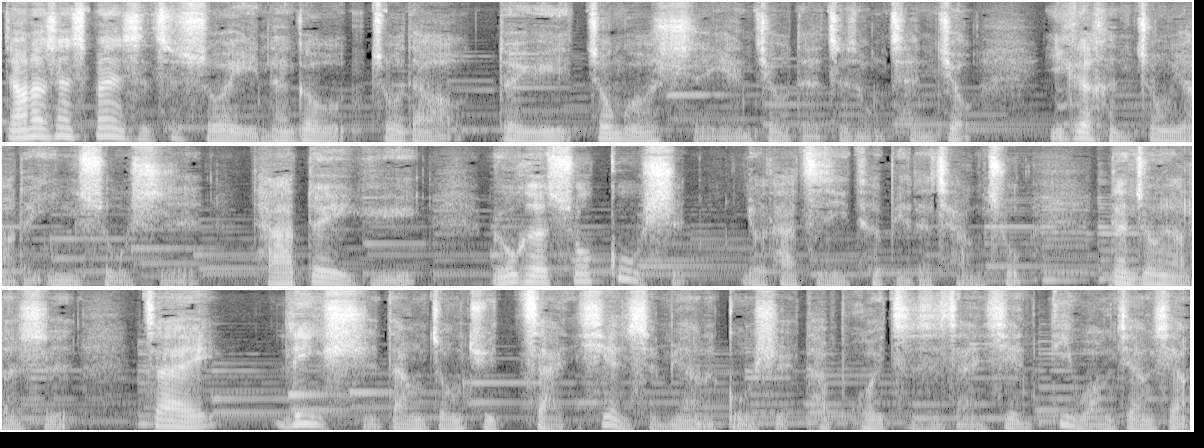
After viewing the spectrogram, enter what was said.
讲到 Spence 之所以能够做到对于中国史研究的这种成就，一个很重要的因素是他对于如何说故事有他自己特别的长处。更重要的是，在历史当中去展现什么样的故事，他不会只是展现帝王将相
